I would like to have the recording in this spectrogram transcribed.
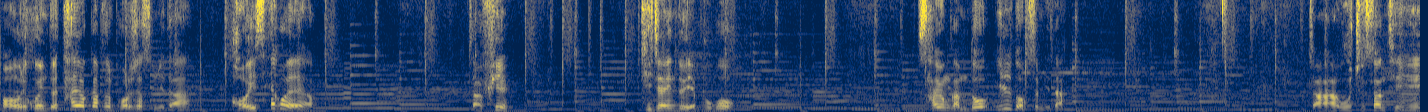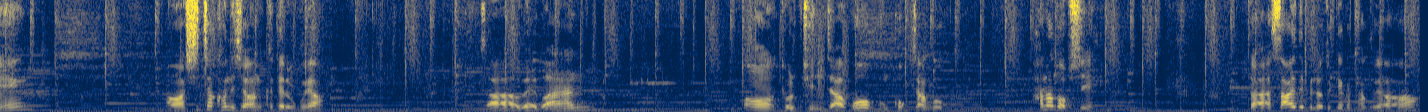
어, 우리 고객님들 타이어 값은 버르셨습니다. 거의 새 거예요. 자, 휠. 디자인도 예쁘고 사용감도 1도 없습니다. 자, 우측 썬팅. 어, 신차 컨디션 그대로고요. 자, 외관. 어, 돌핀 자국, 문콕 자국 하나도 없이. 자, 사이드 밀러도 깨끗하고요.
